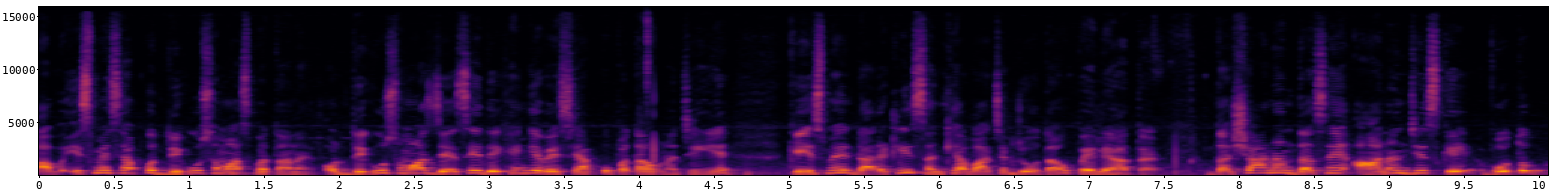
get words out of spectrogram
अब इसमें से आपको दिगु समास बताना है। और दिगु समास जैसे देखेंगे, वैसे आपको पता होना चाहिए कि इसमें डायरेक्टली संख्यावाचक जो होता है, वो पहले आता है। दशानंद दस है आनंद जिसके, वो तो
